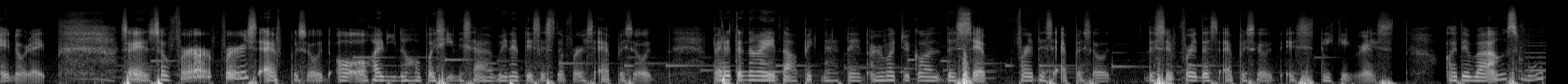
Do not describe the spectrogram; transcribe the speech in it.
I know, right? So, yun. So, for our first episode, oo, kanina ko pa sinasabi na this is the first episode. Pero ito na nga yung topic natin, or what we call the SIP for this episode. The SIP for this episode is taking rest. O, diba? Ang smooth.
